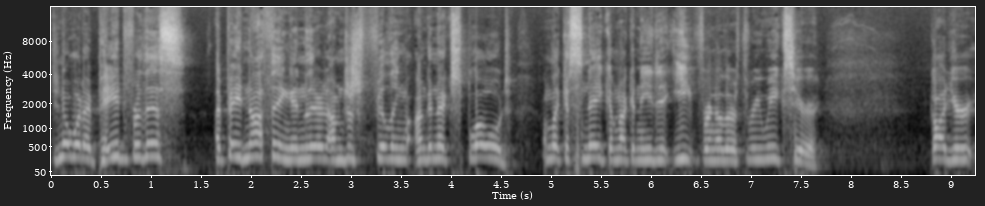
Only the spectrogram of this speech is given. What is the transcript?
Do you know what I paid for this? I paid nothing, and there I'm just feeling I'm to explode. I'm like a snake. I'm not to need to eat for another three weeks here. God, you're,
